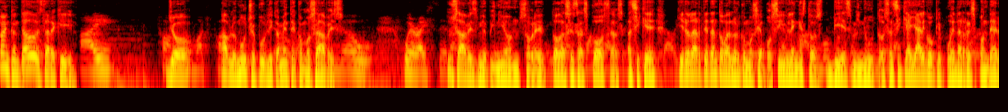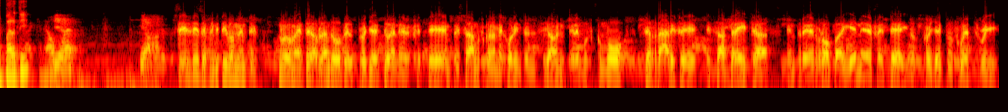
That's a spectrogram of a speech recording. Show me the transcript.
Encantado de estar aquí. Yo hablo mucho públicamente, como sabes. Tú sabes mi opinión sobre todas esas cosas, así que quiero darte tanto valor como sea posible en estos 10 minutos. Así que hay algo que pueda responder para ti. Sí, sí, definitivamente. Nuevamente, hablando del proyecto NFT, empezamos con la mejor intención. Queremos como cerrar ese, esa brecha entre ropa y NFT y los proyectos Web3.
